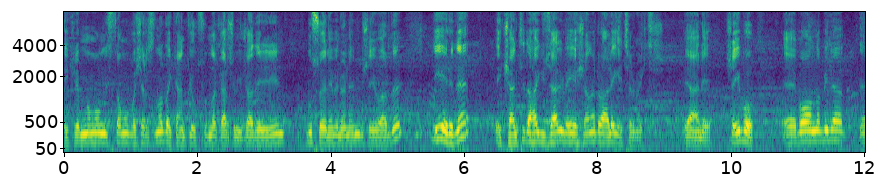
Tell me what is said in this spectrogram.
Ekrem İmamoğlu'nun İstanbul başarısında da kent yoksulluğuna karşı mücadelenin bu söylemin önemli bir şey vardı. Diğeri de e, kenti daha güzel ve yaşanır hale getirmektir. Yani şey bu. E, bu anlamıyla e,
